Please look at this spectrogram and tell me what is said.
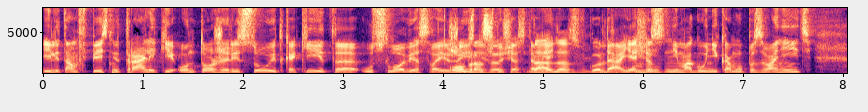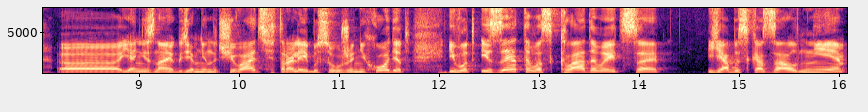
Или там в песне «Тралики» он тоже рисует какие-то условия своей Образы. жизни. Что сейчас, там, да, я, да, в городе. Да, я угу. сейчас не могу никому позвонить, э, я не знаю, где мне ночевать, троллейбусы уже не ходят. И вот из этого складывается, я бы сказал, не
